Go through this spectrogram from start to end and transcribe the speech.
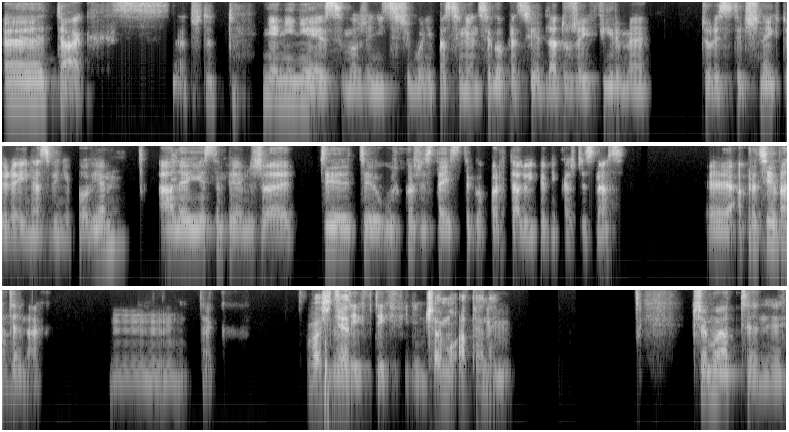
E, tak. Znaczy, to, to nie, nie, nie jest może nic szczególnie pasjonującego. Pracuję dla dużej firmy turystycznej, której nazwy nie powiem, ale jestem pewien, że ty, ty korzystaj z tego portalu i pewnie każdy z nas. E, a pracuję w Atenach. Mm, tak. Właśnie w tej, w tej chwili. Czemu Ateny? Mhm. Czemu Ateny?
